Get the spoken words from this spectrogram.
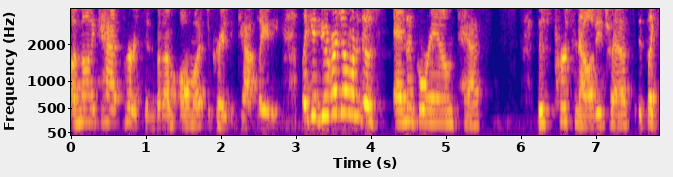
I'm not a cat person, but I'm almost a crazy cat lady. Like have you ever done one of those Enneagram tests? Those personality tests? It's like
